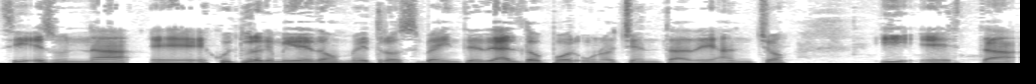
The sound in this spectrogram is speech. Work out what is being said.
Sí, es una eh, escultura que mide 2 metros 20 de alto por 1,80 de ancho y está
